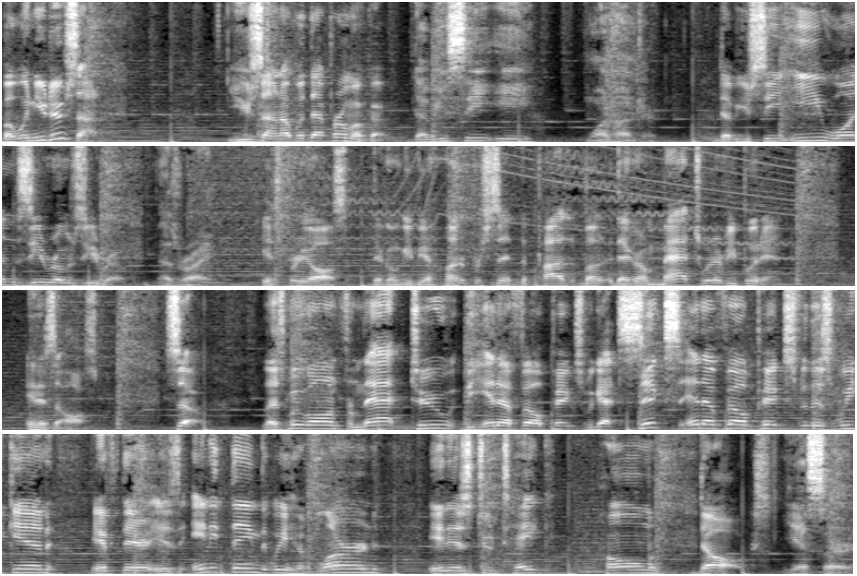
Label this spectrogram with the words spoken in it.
But when you do sign up, you sign up with that promo code WCE 100. WCE100. That's right. It's pretty awesome. They're going to give you a 100% deposit. They're going to match whatever you put in. And it's awesome. So, let's move on from that to the NFL picks. We got six NFL picks for this weekend. If there is anything that we have learned, it is to take home dogs. Yes, sir.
